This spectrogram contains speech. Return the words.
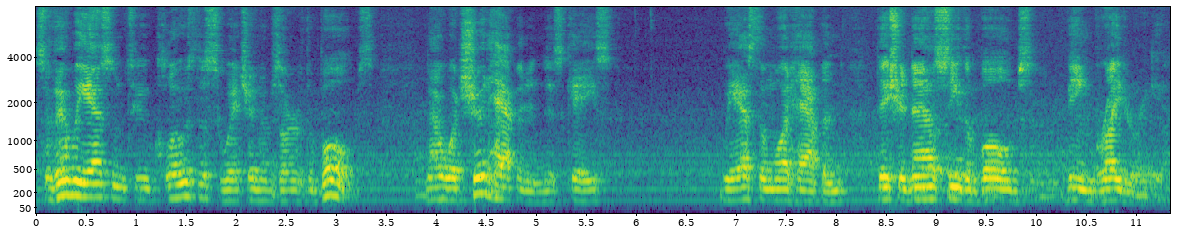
So then we ask them to close the switch and observe the bulbs. Now what should happen in this case, we ask them what happened, they should now see the bulbs being brighter again.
